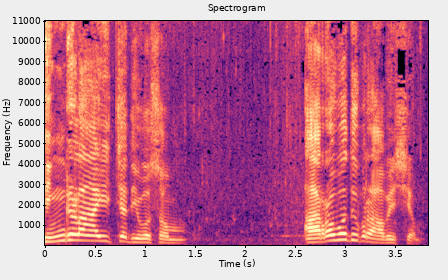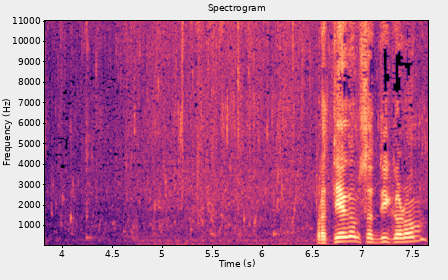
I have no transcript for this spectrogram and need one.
തിങ്കളാഴ്ച ദിവസം അറുപത് പ്രാവശ്യം. പ്രത്യേകം ശ്രദ്ധിക്കണം.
